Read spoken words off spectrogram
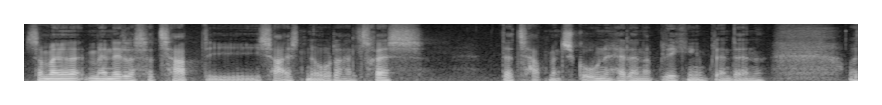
som man, man ellers har tabt i, i 1658. Der tabte man Skåne, Halland og Blikkinge blandt andet. Og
